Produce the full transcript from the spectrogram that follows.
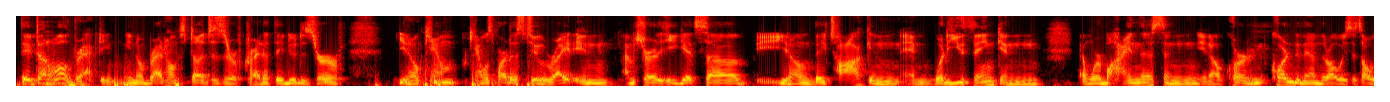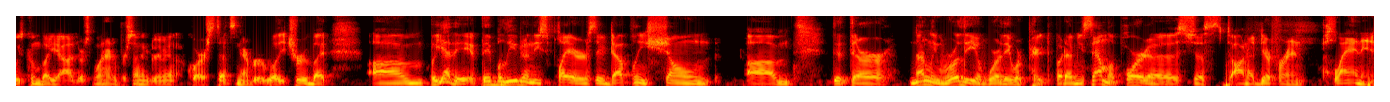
they've done well drafting. You know, Brad Holmes does deserve credit. They do deserve. You know, Cam Campbell's part of this too, right? And I'm sure he gets. Uh, you know, they talk and and what do you think? And and we're behind this. And you know, according according to them, they're always it's always kumbaya. There's 100 percent agreement. Of course, that's never really true, but um, but yeah, they, if they believed in these players, they've definitely shown um, that they're not only worthy of where they were picked, but I mean, Sam LaPorta is just on a different planet.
